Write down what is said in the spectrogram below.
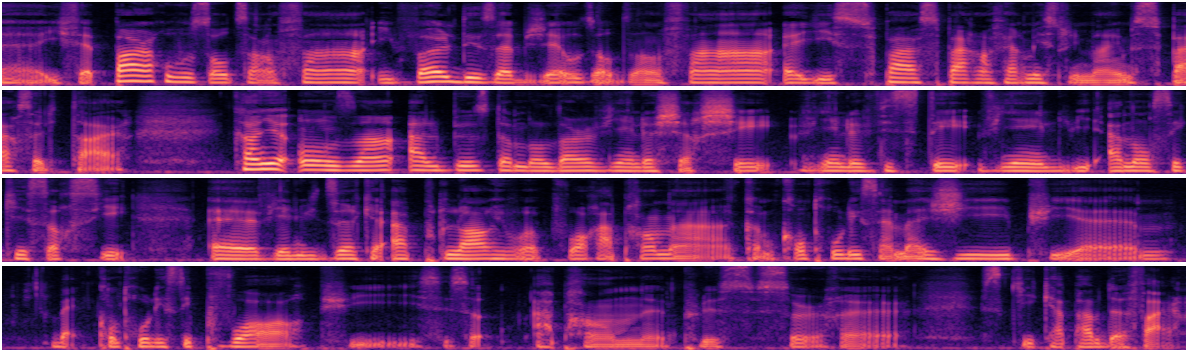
Euh, il fait peur aux autres enfants, il vole des objets aux autres enfants, euh, il est super, super enfermé sur lui-même, super solitaire. Quand il a 11 ans, Albus Dumbledore vient le chercher, vient le visiter, vient lui annoncer qu'il est sorcier, euh, vient lui dire qu'à Poudlard, il va pouvoir apprendre à comme, contrôler sa magie, puis ben, contrôler ses pouvoirs, puis c'est ça, apprendre plus sur ce qu'il est capable de faire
